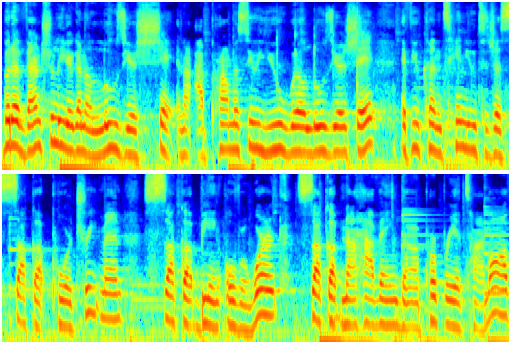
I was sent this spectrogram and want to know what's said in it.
but eventually you're gonna lose your shit. And I, I promise you, you will lose your shit if you continue to just suck up poor treatment, suck up being overworked, suck up not having the appropriate time off.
